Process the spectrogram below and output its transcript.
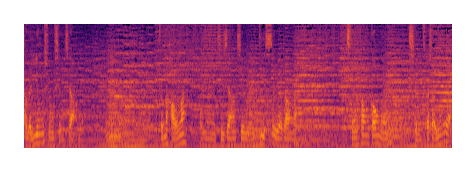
他的英雄形象的。准备好了吗？我们即将进入第四乐章了。前方高能，请调小音量。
